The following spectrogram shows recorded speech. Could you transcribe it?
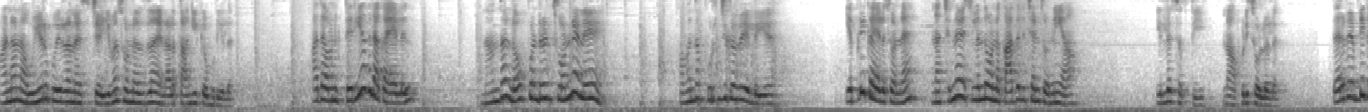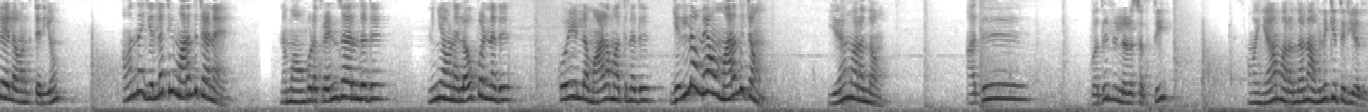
ஆனால் நான் உயிர் உயிரை நேசிச்ச இவன் சொன்னது தான் என்னால் தாங்கிக்க முடியல. அது அவனுக்கு தெரியாதுல கையலு. நான் தான் லவ் பண்ணுறேன்னு சொன்னேனே. அவன் தான் புரிஞ்சுக்கவே இல்லையே. எப்படி கையில் சொன்னேன் நான் சின்ன வயசுலேருந்து உன்னை காதலிச்சேன்னு சொன்னியா? இல்லை சக்தி நான் அப்படி சொல்லலை. பிறகு எப்படி கையில் அவனுக்கு தெரியும்? அவன் தான் எல்லாத்தையும் மறந்துட்டானே. நம்ம அவன் கூட ஃப்ரெண்ட்ஸாக இருந்தது. நீ அவனை லவ் பண்ணது. கோயிலில் மாலை மாற்றினது எல்லாமே அவன் மறந்துட்டான். ஏன் மறந்தான்? அது பதில் இல்லைல சக்தி. அவன் ஏன் மறந்தான்னு அவனுக்கே தெரியாது.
